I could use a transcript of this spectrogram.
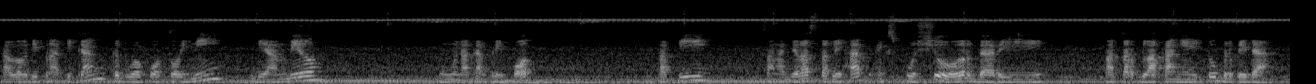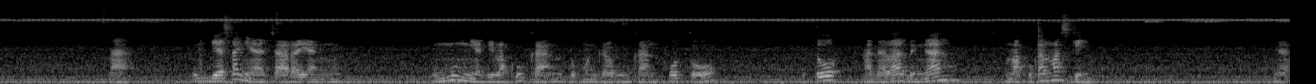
Kalau diperhatikan kedua foto ini diambil menggunakan tripod tapi sangat jelas terlihat exposure dari latar belakangnya itu berbeda. Nah biasanya cara yang umumnya dilakukan untuk menggabungkan foto itu adalah dengan melakukan masking. Ya.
